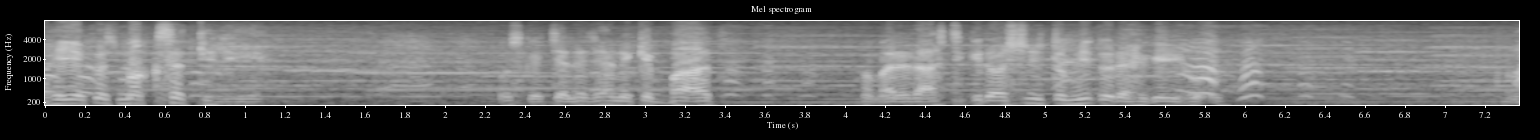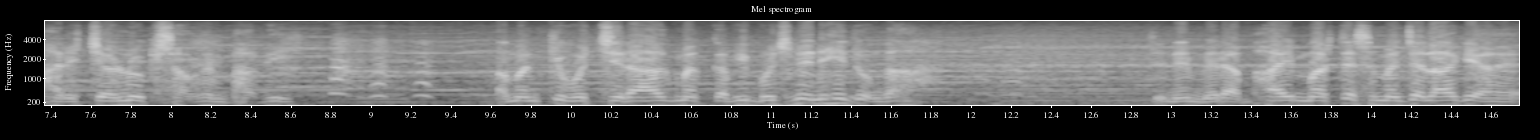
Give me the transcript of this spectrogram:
भैया कुछ मकसद के लिए। उसके चले जाने के बाद हमारे रास्ते की रोशनी तुम ही तो रह गई हो। तुम्हारे चरणों की सावन भाभी, अमन के वो चिराग मैं कभी बुझने नहीं दूँगा, जिन्हें मेरा भाई मरते समय जला गया है।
